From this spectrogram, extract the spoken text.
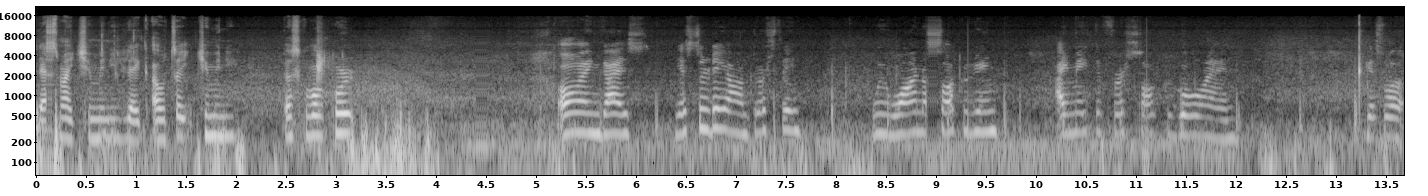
that's my chimney, like outside chimney, basketball court. Oh, and guys, yesterday on Thursday, we won a soccer game. I made the first soccer goal and guess what?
